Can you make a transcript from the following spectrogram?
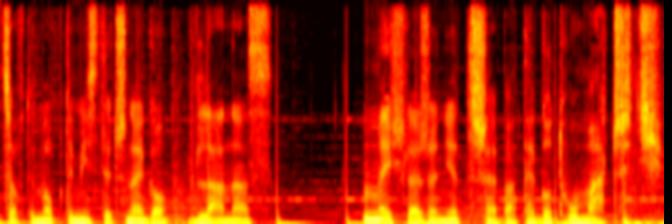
Co w tym optymistycznego dla nas? Myślę, że nie trzeba tego tłumaczyć.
